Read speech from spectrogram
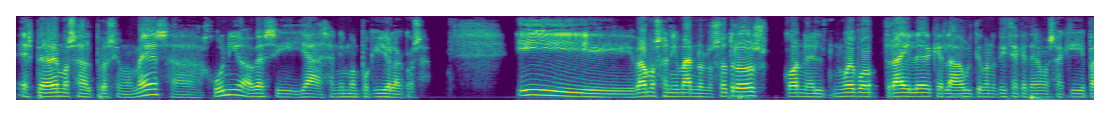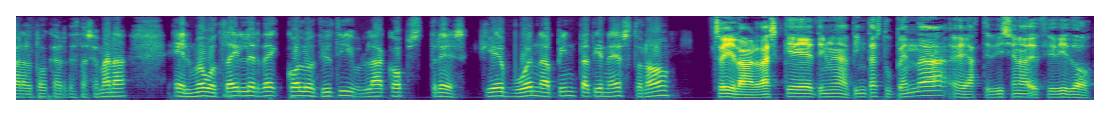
esperaremos al próximo mes, a junio, a ver si ya se anima un poquillo la cosa. Y vamos a animarnos nosotros con el nuevo tráiler, que es la última noticia que tenemos aquí para el podcast de esta semana. El nuevo tráiler de Call of Duty Black Ops 3. Qué buena pinta tiene esto, ¿no? Sí, la verdad es que tiene una pinta estupenda. Eh, Activision ha decidido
